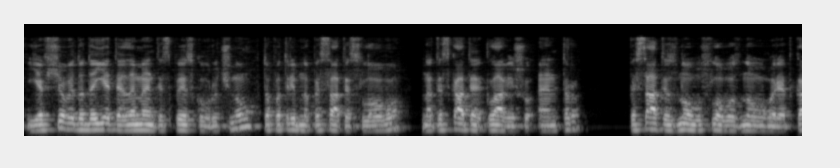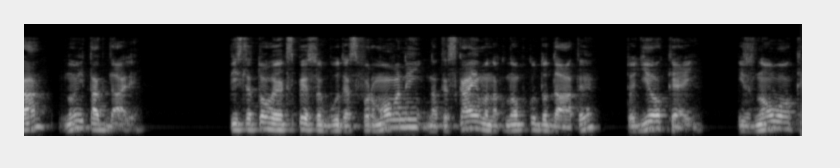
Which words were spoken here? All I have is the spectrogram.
Якщо ви додаєте елементи списку вручну, то потрібно писати слово, натискати клавішу Enter, писати знову слово з нового рядка, ну і так далі. Після того, як список буде сформований, натискаємо на кнопку Додати, тоді ОК. І знову ОК.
